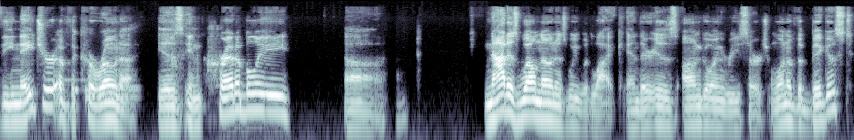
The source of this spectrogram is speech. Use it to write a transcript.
the nature of the corona is incredibly uh, not as well known as we would like, and there is ongoing research. One of the biggest,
